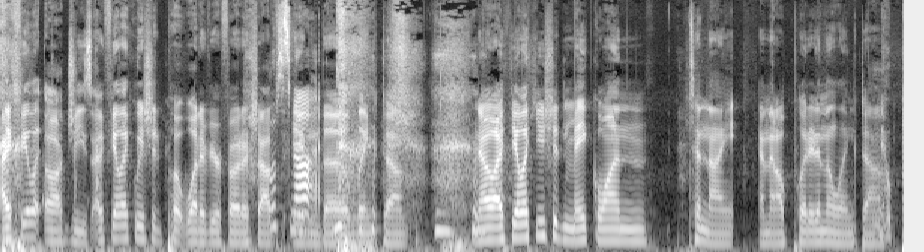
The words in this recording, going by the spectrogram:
I feel like oh geez, I feel like we should put one of your photoshops in the link dump. no, I feel like you should make one tonight, and then I'll put it in the link dump. nope.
